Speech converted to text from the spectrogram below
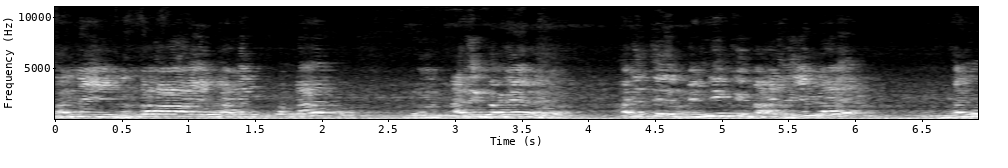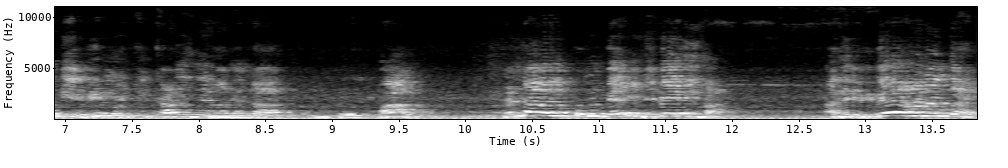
தன்னை நந்தலாலா அழைத்துக் கொண்டால் அதுக்காக வகை- அடுத்தது பெண்ணுக்கு பாரதி தன்னுடைய வீட்டிற்கு காணும் என்றார். பால் இரண்டாவது பொண்ணு பேர் நிவேதிதா அது விவேகானந்தர்.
